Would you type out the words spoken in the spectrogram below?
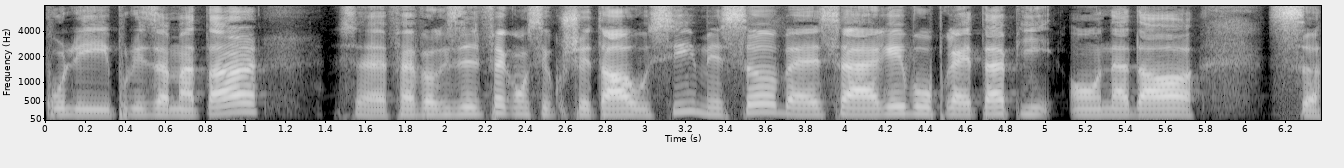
pour les amateurs. Ça a favorisé le fait qu'on s'est couché tard aussi, mais ça, ben, ça arrive au printemps, puis on adore ça.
